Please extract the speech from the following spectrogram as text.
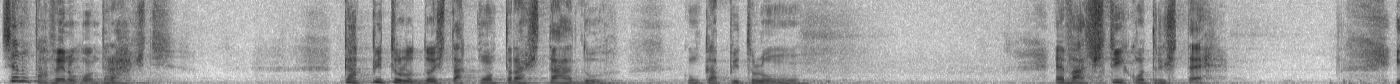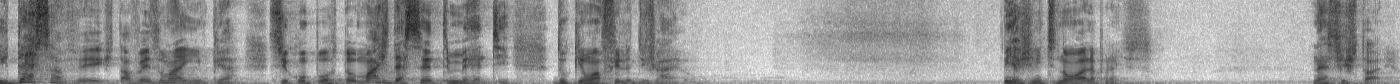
Você não está vendo o contraste? Capítulo 2 está contrastado com capítulo 1. Um. É Vasti contra Esther. E dessa vez, talvez uma ímpia se comportou mais decentemente do que uma filha de Israel. E a gente não olha para isso nessa história.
